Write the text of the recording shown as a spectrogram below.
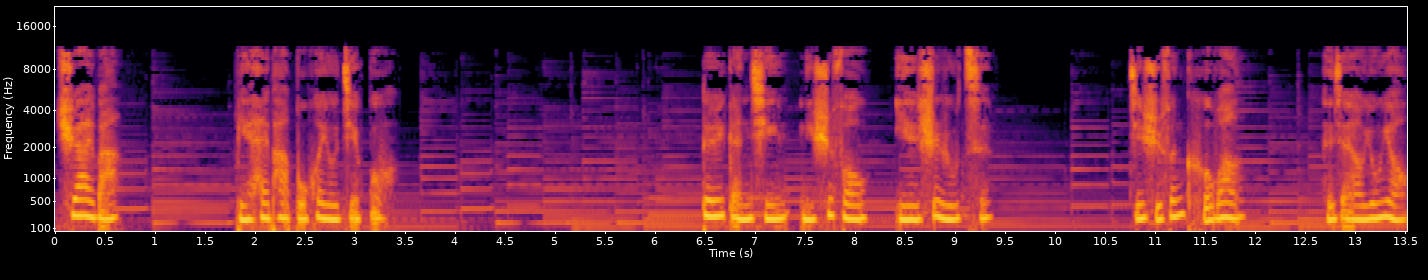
去爱吧。别害怕不会有结果。对于感情，你是否也是如此？既十分渴望，很想要拥有，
